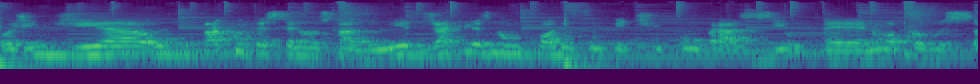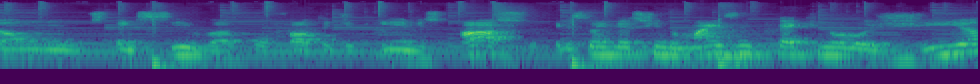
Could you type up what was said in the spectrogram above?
Hoje em dia, o que está acontecendo nos Estados Unidos, já que eles não podem competir com o Brasil é, numa produção extensiva por falta de clima e espaço, eles estão investindo mais em tecnologia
